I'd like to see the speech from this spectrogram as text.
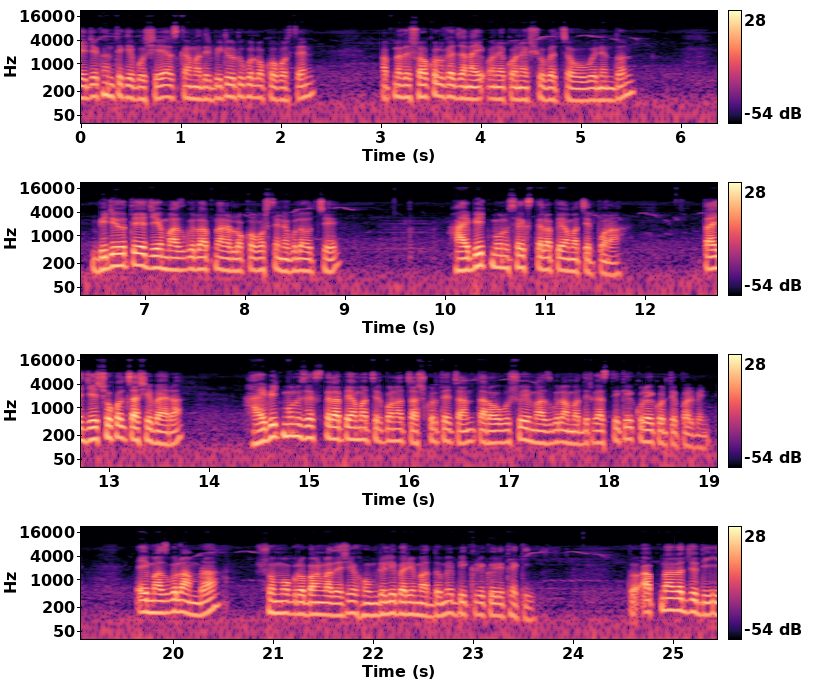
যে যেখান থেকে বসে আজকে আমাদের ভিডিওটুকু লক্ষ্য করছেন, আপনাদের সকলকে জানাই অনেক অনেক শুভেচ্ছা ও অভিনন্দন। ভিডিওতে যে মাছগুলো আপনারা লক্ষ্য করছেন, এগুলো হচ্ছে হাইব্রিড মনুসেক্স তেলাপিয়া মাছের পোনা। তাই যে সকল চাষি ভাইরা হাইব্রিড মনুসেক্স তেলাপিয়া মাছের পোনা চাষ করতে চান, তারা অবশ্যই এই মাছগুলো আমাদের কাছ থেকে ক্রয় করতে পারবেন। এই মাছগুলো আমরা সমগ্র বাংলাদেশে হোম ডেলিভারির মাধ্যমে বিক্রি করে থাকি। তো আপনারা যদি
